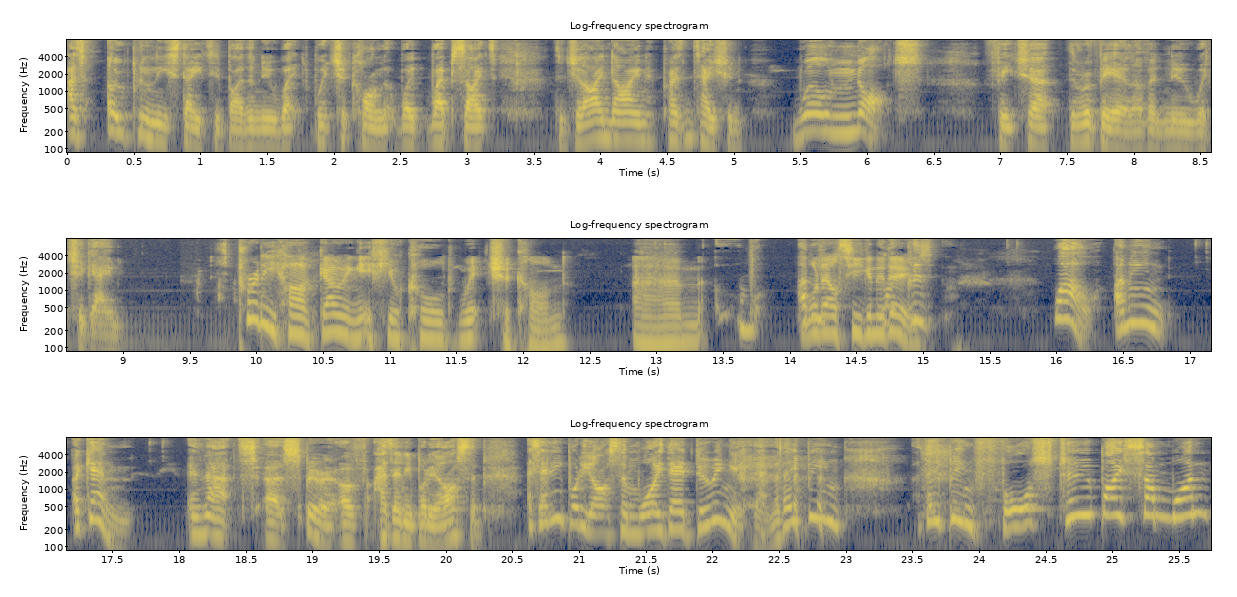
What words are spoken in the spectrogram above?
As openly stated by the new WitcherCon web- website, the July 9 presentation will not feature the reveal of a new Witcher game. It's pretty hard going if you're called WitcherCon. Um, what else are you going to Well, do? Well, I mean, again, in that uh, spirit of has anybody asked them? Has anybody asked them why they're doing it? Then are they being are they being forced to by someone?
